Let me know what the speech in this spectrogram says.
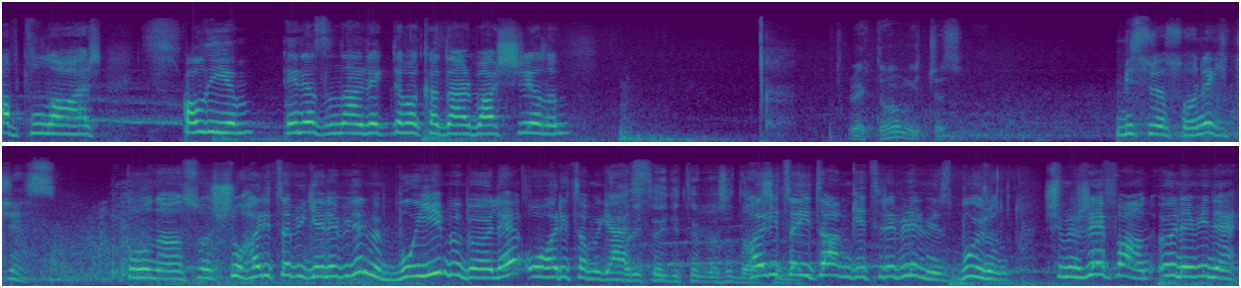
Abdullah alayım. En azından reklama kadar başlayalım. Reklama mı gideceğiz? Bir süre sonra gideceğiz. Ondan sonra şu harita bir gelebilir mi? Bu iyi mi böyle? O harita mı gelsin? Haritayı getirirlerse daha Haritayı tam getirebilir miyiz? Buyurun. Şimdi refahın önemi ne?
